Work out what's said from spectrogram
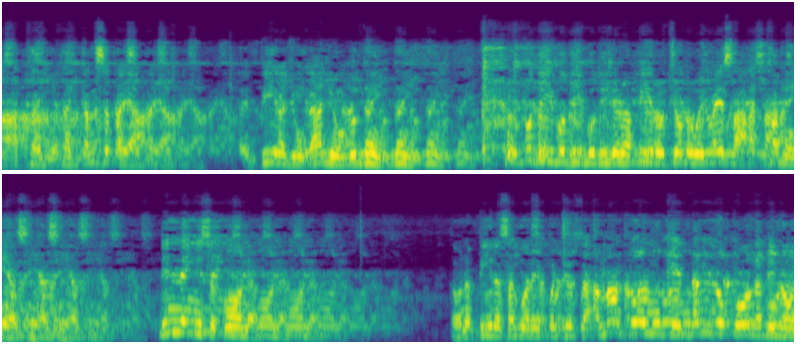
ہاتھ آئی ہے تک کنس پیا۔ ہاں۔ پیر جوں گالیوں ہاں۔ بدھائیں ہاں۔ بدھی بدھی بدھی جنہا پیرو چوٹو ہوئے پیسہ ہاتھ میں ہسی ڈن نہیں سکونا تو انہا پیر سگورے پچھو ستا اما تو مکے ڈنو کونہ ڈنو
